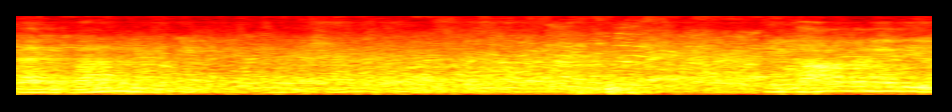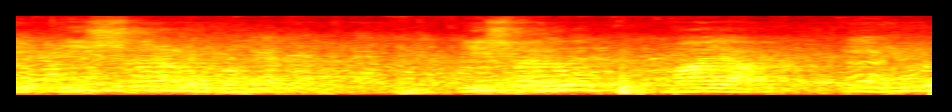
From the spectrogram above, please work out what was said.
దాని బలం ఏమిటి ఈ కాలం అనేది ఈశ్వర రూపం. ఈశ్వరుడు మాయా ఈ రెండు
